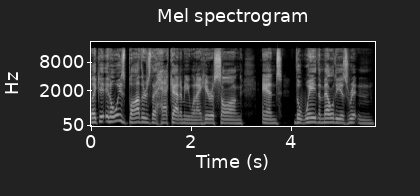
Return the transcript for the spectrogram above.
Like it, it always bothers the heck out of me when i hear a song and the way the melody is written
